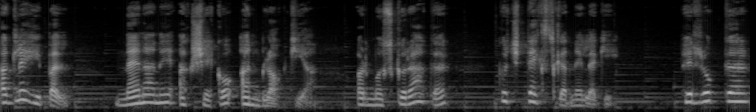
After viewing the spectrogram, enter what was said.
अगले ही पल नैना ने अक्षय को अनब्लॉक किया और मुस्कुराकर कुछ टेक्स्ट करने लगी। फिर रुककर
